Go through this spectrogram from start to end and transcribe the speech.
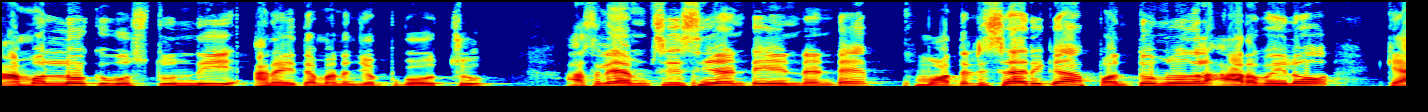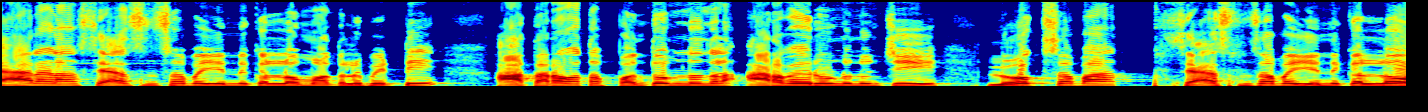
అమల్లోకి వస్తుంది అని అయితే మనం చెప్పుకోవచ్చు. అసలు ఎంసీసీ అంటే ఏంటంటే మొదటిసారిగా పంతొమ్మిది వందల అరవైలో కేరళ శాసనసభ ఎన్నికల్లో మొదలుపెట్టి ఆ తర్వాత పంతొమ్మిది వందల అరవై రెండు నుంచి లోక్సభ శాసనసభ ఎన్నికల్లో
